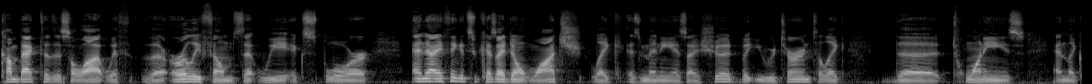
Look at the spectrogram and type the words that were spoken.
come back to this a lot with the early films that we explore, and I think it's because I don't watch like as many as I should. But you return to like the 20s and like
